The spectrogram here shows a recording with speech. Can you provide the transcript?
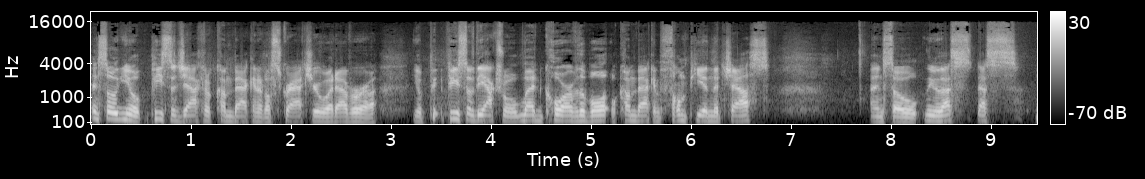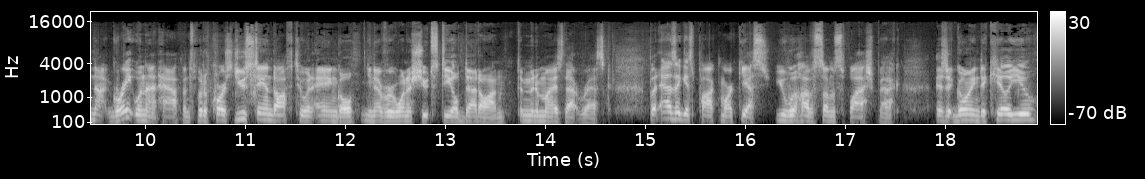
And so, you know, piece of jacket will come back and it'll scratch you or whatever. A you know, piece of the actual lead core of the bullet will come back and thump you in the chest. And so, you know, that's that's not great when that happens, but of course you stand off to an angle. You never want to shoot steel dead on to minimize that risk. But as it gets pockmarked, yes, you will have some splashback. Is it going to kill you?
